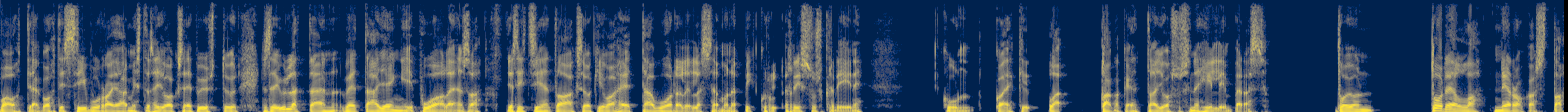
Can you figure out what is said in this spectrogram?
vauhtia kohti sivurajaa, mistä se juoksee pystyyn, niin se yllättäen vetää jengiä puoleensa, ja sitten siihen taakse on kiva heittää vuodelille semmoinen pikku rissuskriini, kun kaikki takakenttä on juossut sinne hillin perässä. Toi on todella nerokasta,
